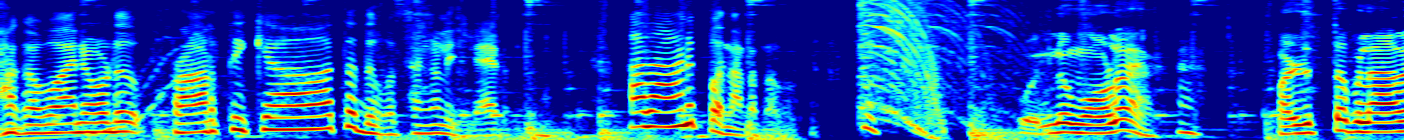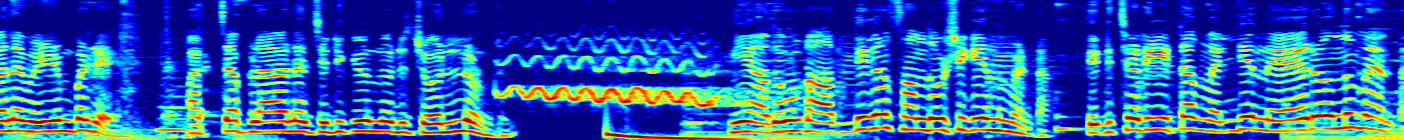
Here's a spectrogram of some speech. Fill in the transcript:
ഭഗവാനോട് പ്രാർത്ഥിക്കാത്ത ദിവസങ്ങളില്ലായിരുന്നു. അതാണിപ്പോ നടന്നത്. ഒന്ന് മോളെ പഴുത്ത പ്ലാവല വീഴുമ്പോഴേ പച്ച പ്ലാവല ചിരിക്കുന്ന ഒരു ചൊല്ലുണ്ട്. നീ അതുകൊണ്ട് അധികം സന്തോഷിക്കൊന്നും വേണ്ട. തിരിച്ചടി കിട്ടാൻ വലിയ നേരമൊന്നും വേണ്ട.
